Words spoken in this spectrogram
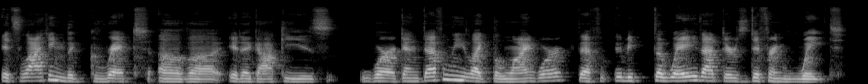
It's lacking the grit of uh, Itagaki's work, and definitely like the line work. Def- be the way that there's different weight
